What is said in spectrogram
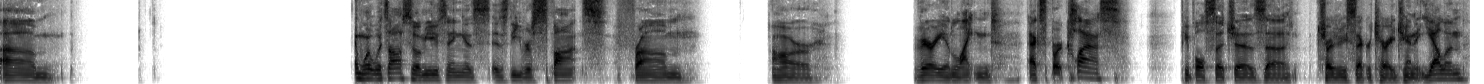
Um, and what, what's also amusing is is the response from our very enlightened expert class, people such as uh, Treasury Secretary Janet Yellen,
